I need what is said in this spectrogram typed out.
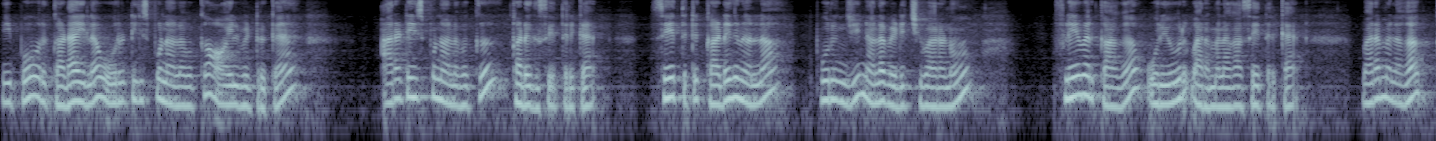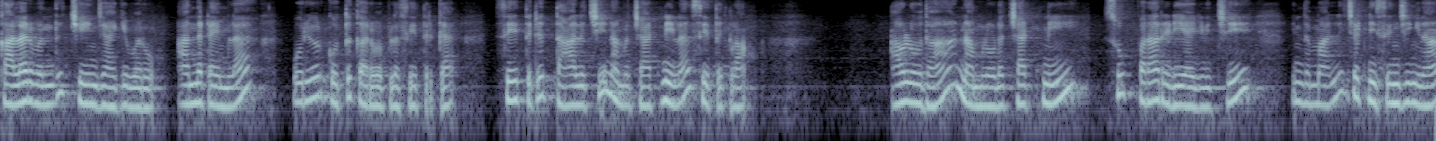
இப்போது ஒரு கடாயில் ஒரு டீஸ்பூன் அளவுக்கு ஆயில் விட்டுருக்கேன். அரை டீஸ்பூன் அளவுக்கு கடுகு சேர்த்துருக்கேன். சேர்த்துட்டு கடுகு நல்லா புரிஞ்சு நல்லா வெடித்து வரணும். ஃப்ளேவருக்காக ஒரே ஒரு வரமிளகா சேர்த்துருக்கேன். வரமிளகா கலர் வந்து சேஞ்ச் ஆகி வரும். அந்த டைமில் ஒரே ஒரு கொத்து கருவேப்பிலை சேர்த்துருக்கேன். சேர்த்துட்டு தாளித்து நம்ம சட்னியில் சேர்த்துக்கலாம். அவ்வளோதான் நம்மளோட சட்னி சூப்பராக ரெடி ஆகிடுச்சு. இந்த மல்லி சட்னி செஞ்சிங்கன்னா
